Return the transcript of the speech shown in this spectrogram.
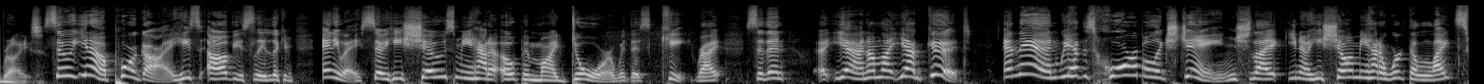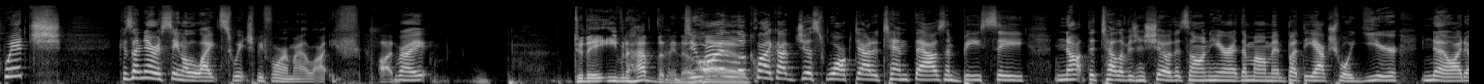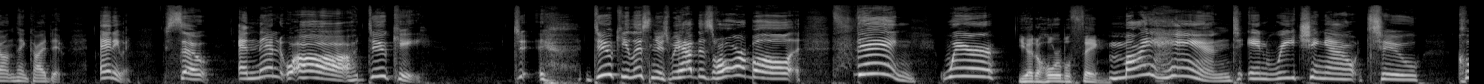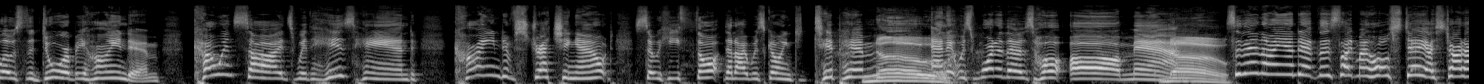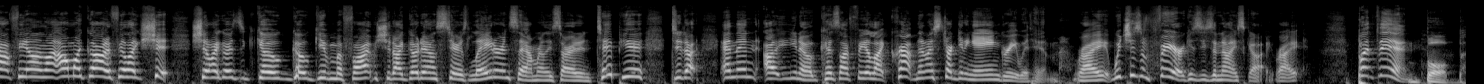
right. So, you know, poor guy. He's obviously looking. Anyway, so he shows me how to open my door with this key, right? So then, uh, yeah, and I'm like, yeah, good. And then we have this horrible exchange. Like, you know, he's showing me how to work the light switch because I've never seen a light switch before in my life, I- right? Do they even have them in Do Ohio? I look like I've just walked out of 10,000 BC? Not the television show that's on here at the moment, but the actual year? No, I don't think I do. Anyway, so, and then, oh, Dukey. Du- Dukey listeners, we have this horrible thing where You had a horrible thing. my hand in reaching out to close the door behind him coincides with his hand kind of stretching out so he thought that I was going to tip him. No. And it was one of those ho- oh man. No. So then I end up this like my whole stay I start out feeling like oh my god I feel like shit. Should I go go go give him a five? Should I go downstairs later and say I'm really sorry I didn't tip you? Did I and then uh, you know cuz I feel like crap then I start getting angry with him, right? Which isn't fair cuz he's a nice guy, right? But then Bob.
